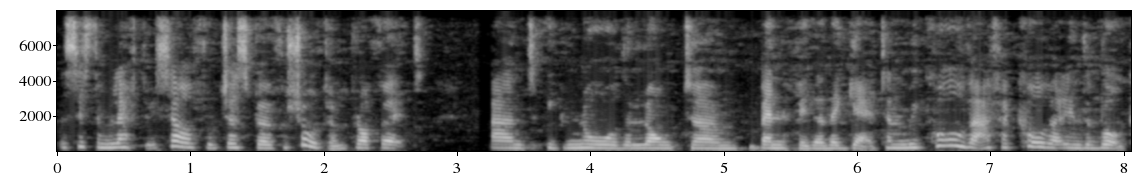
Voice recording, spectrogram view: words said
the system left to itself would just go for short term profit and ignore the long term benefit that they get. And we call that, I call that in the book,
